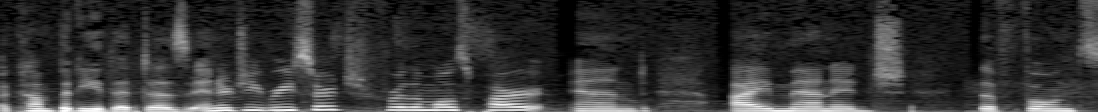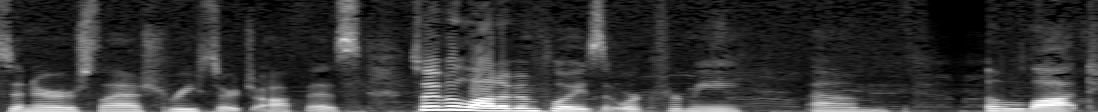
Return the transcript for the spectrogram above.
a company that does energy research for the most part, and I manage the phone center slash research office. So I have a lot of employees that work for me. Um, a lot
